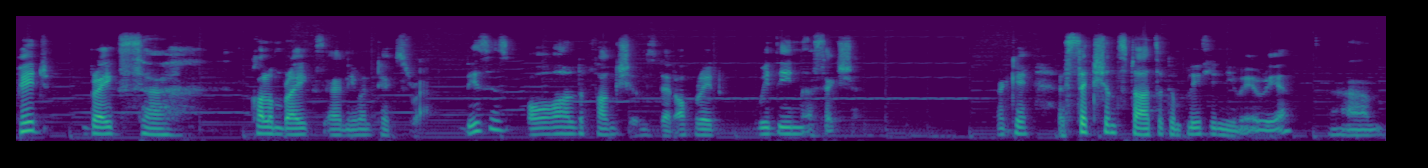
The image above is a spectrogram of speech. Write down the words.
page breaks uh, column breaks and even text wrap. This is all the functions that operate within a section. Okay a section starts a completely new area um,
